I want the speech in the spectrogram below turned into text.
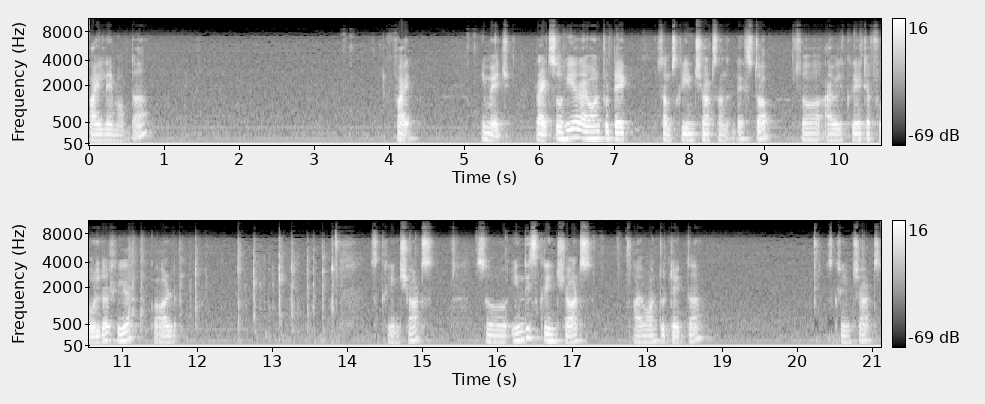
file name of the file image right? So here I want to take some screenshots on the desktop. So I will create a folder here called screenshots. So in the screenshots I want to take the screenshots.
